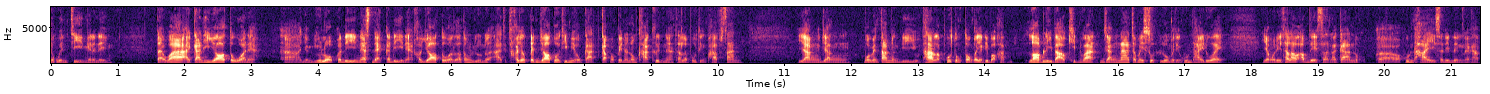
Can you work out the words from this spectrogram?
ยกเว้นจีนแค่นั้นเอง แต่ว่าไอการที่ย่อตัวเนี่ยอย่างยุโรปก็ดี NASDAQ ก็ดีเนี่ยเขาย่อตัวเราต้องลุ้นว่าอาจจะเขาจะเป็นย่อตัวที่มีโอกาสกลับมาเป็นแนวโน้มขาขึ้นนะถ้าเราพูดถึงภาพสั้น ยังยังโมเมนตัมยังดีอยู่ ถ้าเราพูดตรงๆก็อย่างที่บอกครับ รอบรีบาวคิดว่ายังน่าจะไม่สุดรวมไปถึงหุ้นไทยด้วย อย่างวันนี้ถ้าเราอัปเดตสถานการณ์หุ้นไทยสักนิดหนึ่งนะครับ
